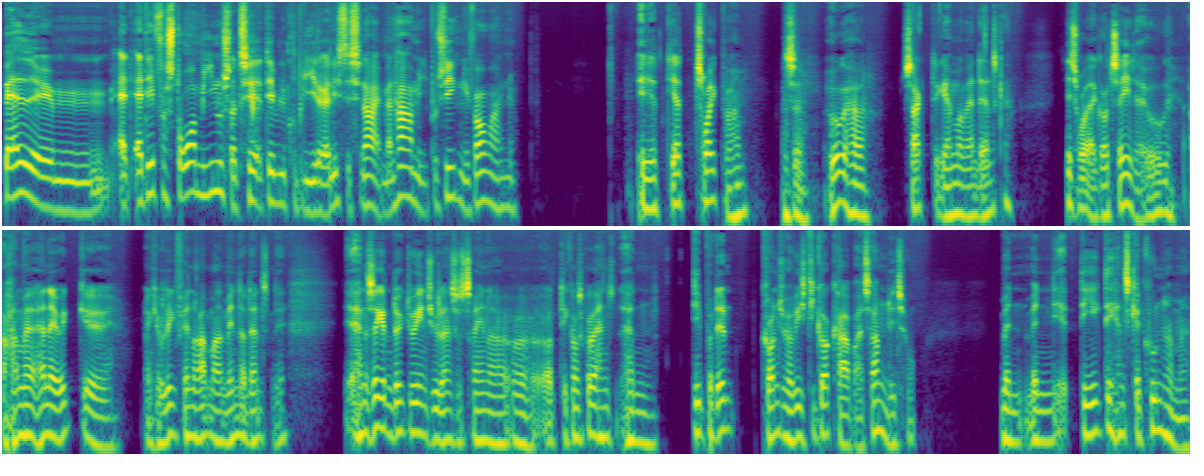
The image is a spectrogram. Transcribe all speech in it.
Hvad, øh, er, er det for store minuser til, at det vil kunne blive et realistisk scenarie? Man har ham i butikken i forvejen nu. Jeg, jeg tror ikke på ham. Altså, Åke har sagt, det gerne må være en dansker. Det tror jeg godt set af Åke. Og ham her, han er jo ikke... Øh, man kan vel ikke finde ret meget mindre dansk end det. Han er sikkert en dygtig 21 landsholdstræner, og, og det kan også godt være, at han, han, de på den konto har vist, de godt kan arbejde sammen, de to. Men, men det er ikke det, han skal kunne ham med.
